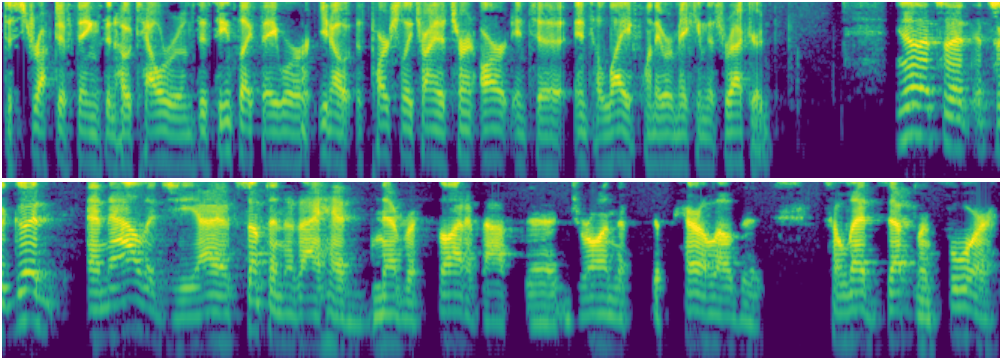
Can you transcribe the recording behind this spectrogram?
destructive things in hotel rooms. It seems like they were, you know, partially trying to turn art into, into life when they were making this record. You know, that's a, it's a good analogy. I, something that I had never thought about, uh, drawing the, the parallel to, to Led Zeppelin 4.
